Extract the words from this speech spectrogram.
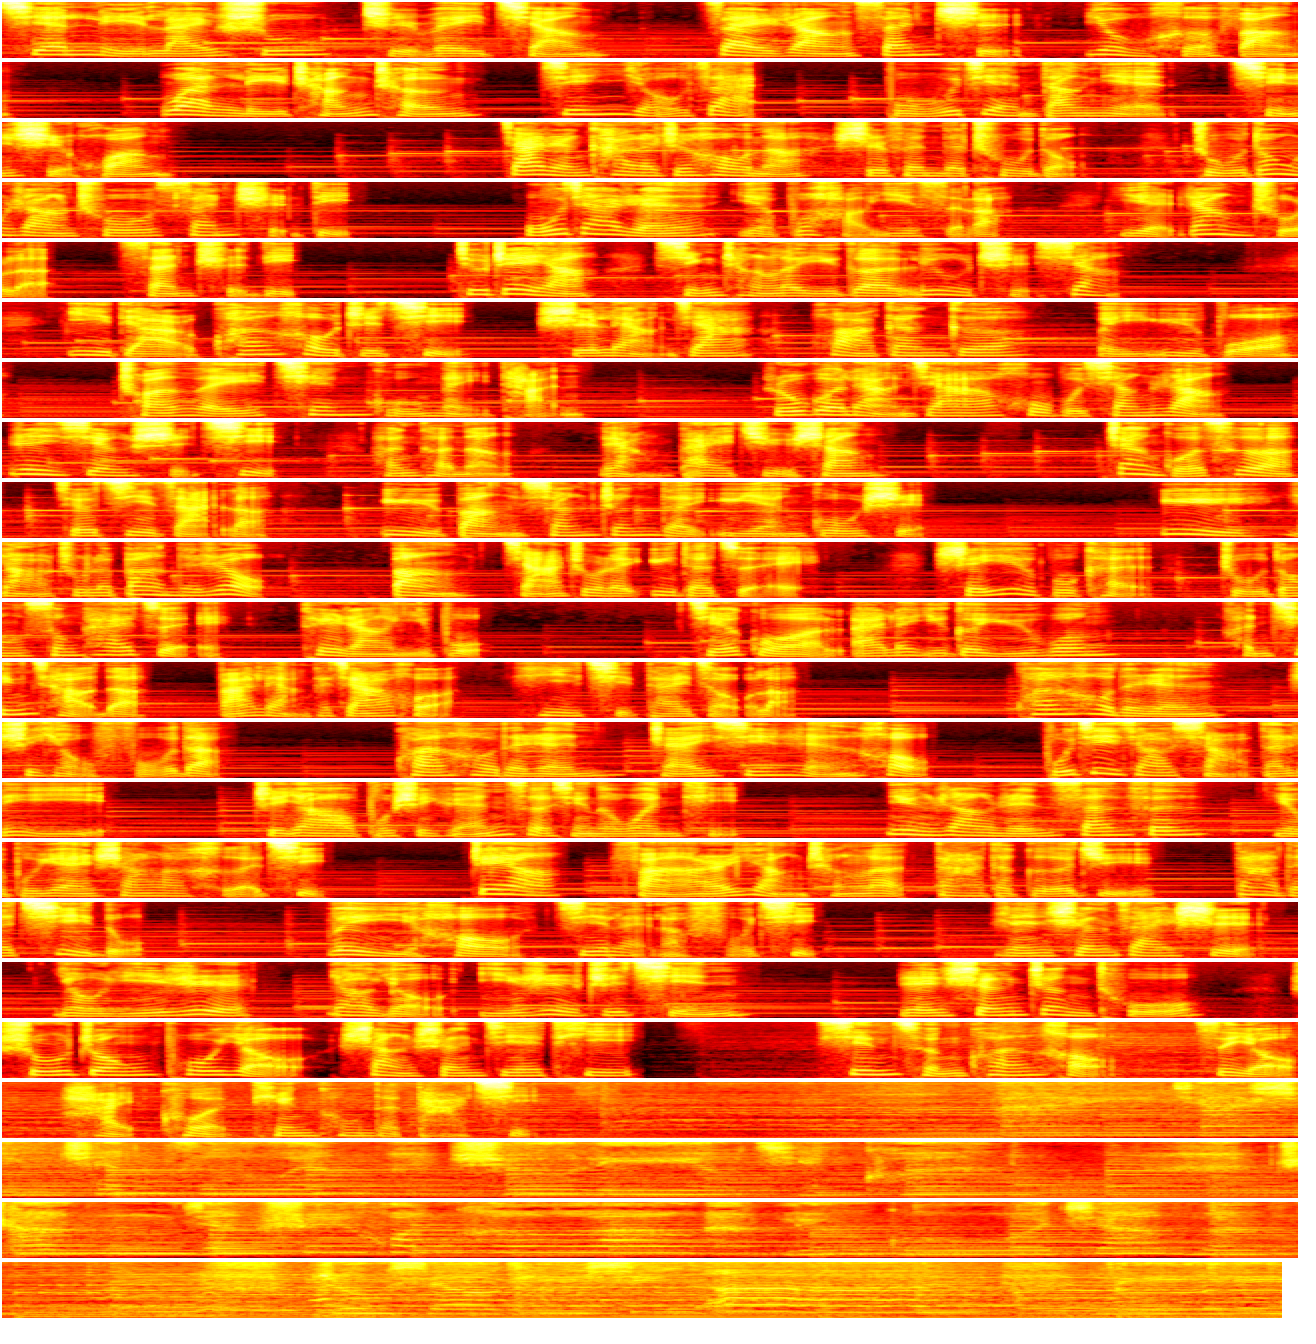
千里来书只为墙，再让三尺又何妨？万里长城今犹在，不见当年秦始皇。”家人看了之后呢，十分的触动，主动让出三尺地。吴家人也不好意思了，也让出了三尺地。就这样形成了一个六尺巷。一点宽厚之气，使两家化干戈为玉帛，传为千古美谈。如果两家互不相让，任性使气，很可能两败俱伤。《战国策》就记载了。鹬蚌相争的寓言故事，鹬咬住了蚌的肉，蚌夹住了鹬的嘴，谁也不肯主动松开嘴，退让一步。结果来了一个渔翁，很轻巧的把两个家伙一起带走了。宽厚的人是有福的，宽厚的人宅心仁厚，不计较小的利益，只要不是原则性的问题，宁让人三分，也不愿伤了和气。这样反而养成了大的格局、大的气度，为以后积累了福气。人生在世，有一日要有一日之勤。人生正途，书中铺有上升阶梯。心存宽厚，自有海阔天空的大气。千字文，书里有乾坤。长江水，黄河浪。流过我家门，忠孝悌心爱，历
